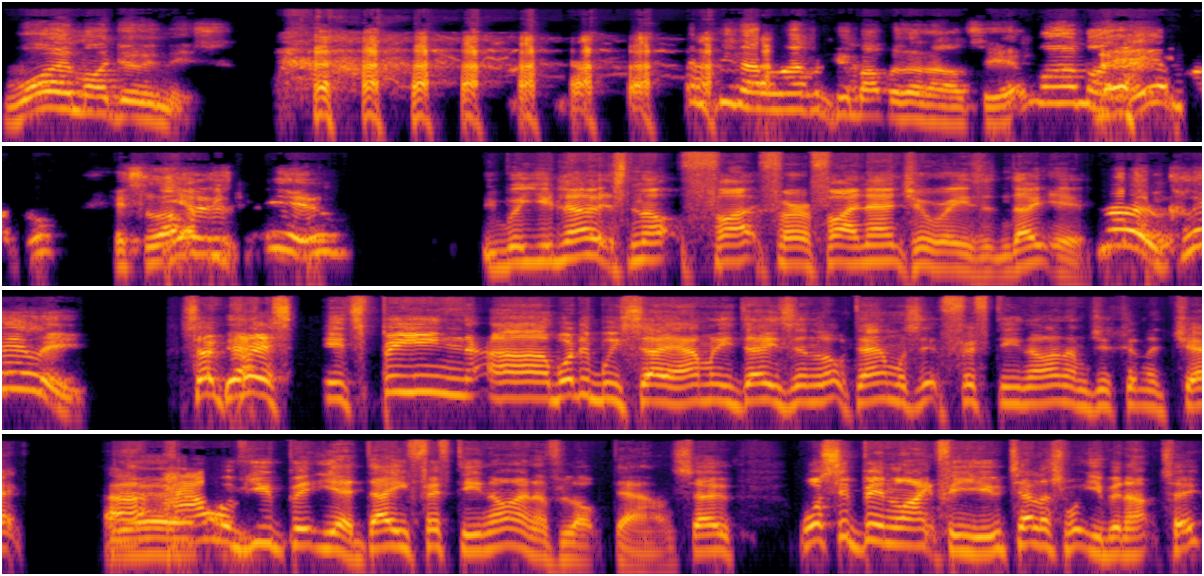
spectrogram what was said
why am I doing this? And, you know, I haven't come up with an answer yet. Why am I here, Michael? It's lovely Yeah, to see you. well, you know it's not fi- for a financial reason, don't you? No, clearly. So, Yeah. Chris, it's been, uh, what did we say? How many days in lockdown? Was it 59? I'm just going to check. Uh, Yeah. How have you been? Yeah, day 59 of lockdown. So, what's it been like for you? Tell us what you've been up to.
